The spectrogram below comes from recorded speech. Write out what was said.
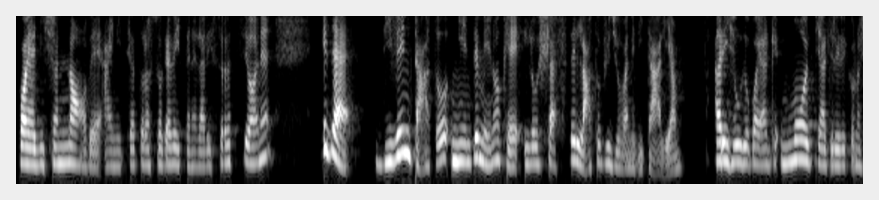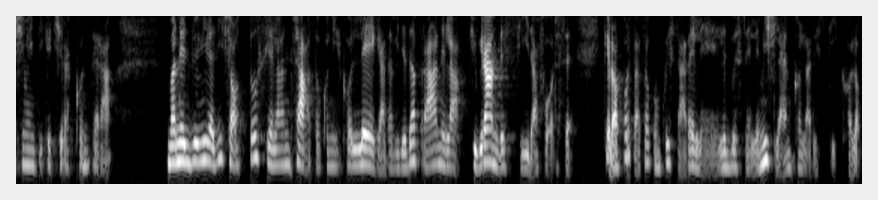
Poi a 19 ha iniziato la sua gavetta nella ristorazione ed è diventato niente meno che lo chef stellato più giovane d'Italia. Ha ricevuto poi anche molti altri riconoscimenti che ci racconterà ma nel 2018 si è lanciato con il collega Davide Dapra nella più grande sfida forse, che lo ha portato a conquistare le, le due stelle Michelin con la Rispiccolo.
